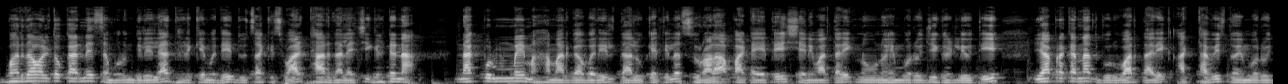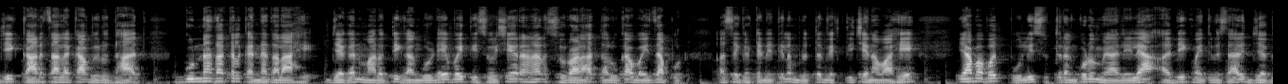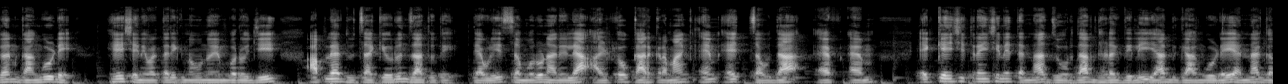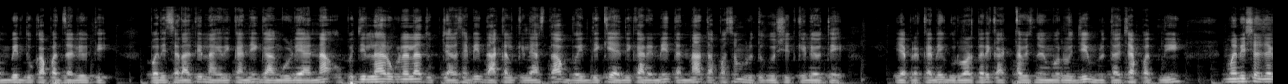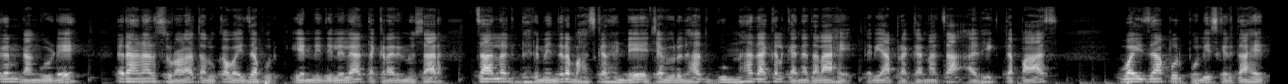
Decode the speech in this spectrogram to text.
भरधावाल्टो कारने समोरून दिलेल्या धडकेमध्ये दुचाकीस्वार ठार झाल्याची घटना. नागपूर मुंबई महामार्गावरील तालुक्यातील सुराळा पाटा येथे शनिवार तारीख नऊ नोव्हेंबर रोजी घडली होती. या प्रकरणात गुरुवार तारीख अठ्ठावीस नोव्हेंबर रोजी कार चालकाविरोधात गुन्हा दाखल करण्यात आला आहे. जगन मारुती गांगुर्डे वय तीस वर्षे राहणार सुराळा तालुका वैजापूर असे घटनेतील मृत व्यक्तीचे नाव आहे. याबाबत पोलीस सूत्रांकडून मिळालेल्या अधिक माहितीनुसार जगन गांगुर्डे हे शनिवार तारीख नऊ नोव्हेंबर रोजी आपल्या दुचाकीवरून जात होते. त्यावेळी समोरून आलेल्या आल्टो कार क्रमांक एम एच चौदा एफ एम एक्क्याऐंशी त्र्याऐंशीने त्यांना जोरदार धडक दिली. यात गांगुडे यांना गंभीर दुखापत झाली होती. परिसरातील नागरिकांनी गांगुडे यांना उपजिल्हा रुग्णालयात उपचारासाठी दाखल केले असता वैद्यकीय अधिकाऱ्यांनी त्यांना तपासून मृत घोषित केले होते. या प्रकरणी गुरुवार तारीख अठ्ठावीस नोव्हेंबर रोजी मृताच्या पत्नी मनीषा जगन गांगुडे राहणार सुराळा तालुका वैजापूर यांनी दिलेल्या तक्रारीनुसार चालक धर्मेंद्र भास्कर हंडे याच्या विरोधात गुन्हा दाखल करण्यात आला आहे. तर या प्रकरणाचा अधिक तपास वैजापूर पोलीस करीत आहेत.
